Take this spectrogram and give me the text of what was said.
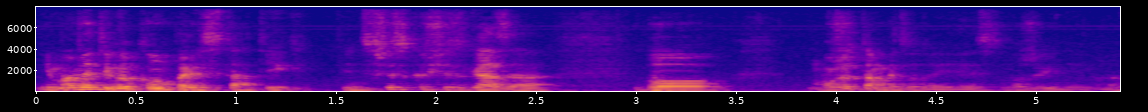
Nie mamy tego compile static, więc wszystko się zgadza, bo może ta metoda jest, może jej nie ma.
